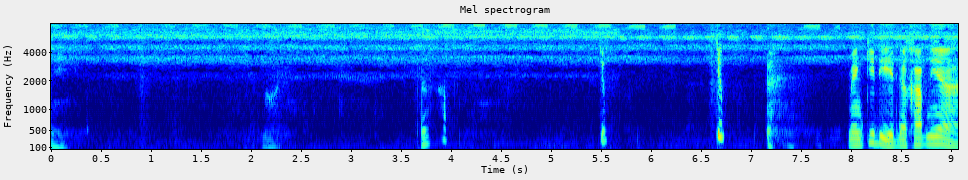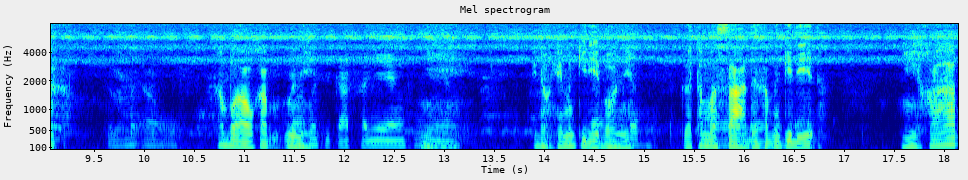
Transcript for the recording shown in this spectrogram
นี่หน่อย นะครับจุ๊บจุ๊บแมงกี้ดีดนะครับ เนี่ยจะไม่เอาห้ามบ่เอาครับมือนี้เพื่อที่กัดขะแยงขะแยนี่งพี่น้องเห็นแมงกี้ดีดบ่เนี่ยเกิดธรรมศาสตร์ด้วยครับแมงกี้ดีดนี่ครับ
